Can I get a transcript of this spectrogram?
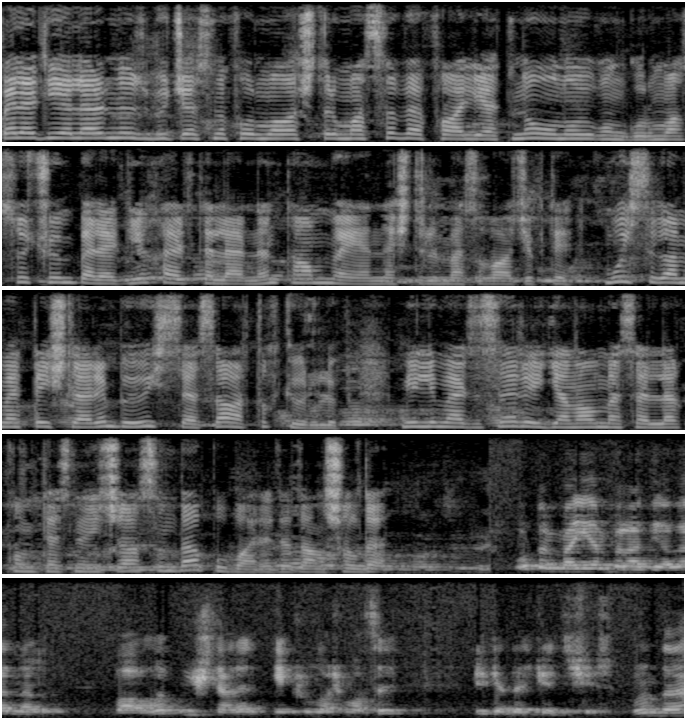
Bələdiyyələrin öz büdcəsini formalaşdırması və fəaliyyətini ona uyğun qurması üçün bələdiyyə xəritələrinin tam müəyyənləşdirilməsi vacibdir. Bu istiqamətdə işlərin böyük hissəsi artıq görülüb. Milli Məclisin Regional Məsələlər Komitəsinin iclasında bu barədə danışıldı. Orada müəyyən bələdiyyələrlə bağlı bu işlərin yekunlaşması bir qədər gecikir. Bunun da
